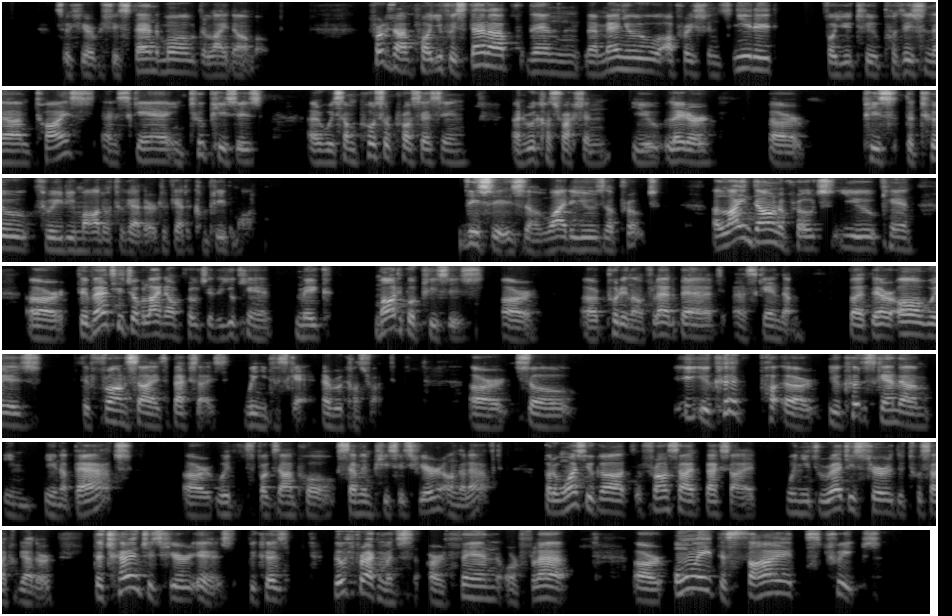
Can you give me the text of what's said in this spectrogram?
So here we see stand mode, the lie down mode. For example, if we stand up, then the manual operations needed for you to position them twice and scan in two pieces. And with some post-processing and reconstruction, you later uh, piece the two 3D model together to get a complete model. This is a wide use approach. A line down approach, you can, uh, the advantage of a line down approach is that you can make multiple pieces or uh, put it on flatbed and scan them. But they're always the front sides, back sides, we need to scan and reconstruct. Uh, so you could uh, you could scan them in, in a batch or with, for example, seven pieces here on the left. But once you got the front side, back side, we need to register the two sides together. The challenges here is because those fragments are thin or flat, are only the side strips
